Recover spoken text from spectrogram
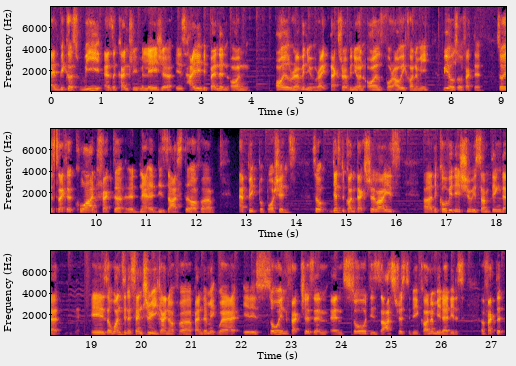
and because we as a country, Malaysia, is highly dependent on oil revenue, right? Tax revenue on oil for our economy, we are also affected. So it's like a quad factor, a, a disaster of uh, epic proportions. So just to contextualize, uh, the COVID issue is something that is a once in a century kind of uh, pandemic where it is so infectious and, and so disastrous to the economy that it has affected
